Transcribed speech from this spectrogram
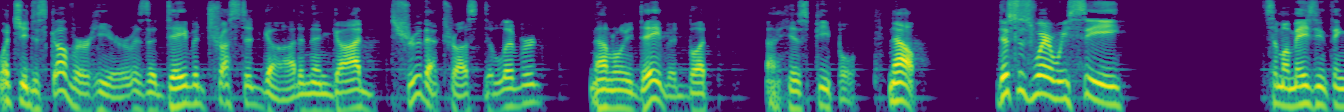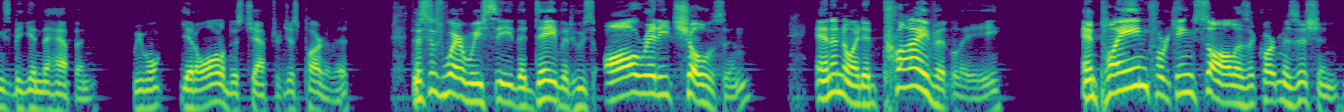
what you discover here is that David trusted God, and then God, through that trust, delivered not only David, but uh, his people. Now, this is where we see some amazing things begin to happen. We won't get all of this chapter, just part of it. This is where we see that David, who's already chosen and anointed privately and playing for King Saul as a court musician,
